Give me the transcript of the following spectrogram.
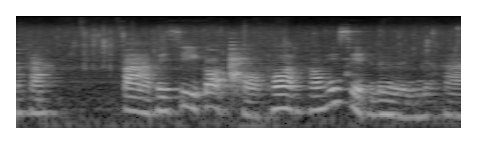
นะคะป่าเพซี่ก็ขอทอดเขาให้เสร็จเลยนะคะ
